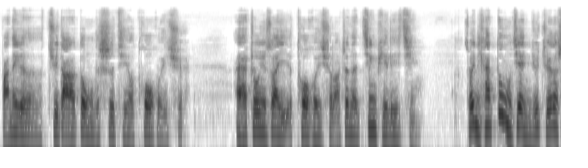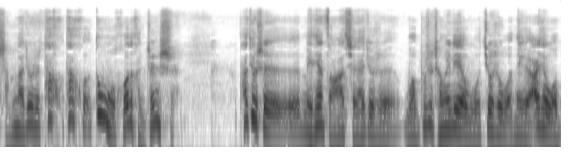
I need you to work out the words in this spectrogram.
把那个巨大的动物的尸体要拖回去，哎，终于算拖回去了，真的精疲力尽。所以你看动物界，你就觉得什么呢？就是它它活动物活得很真实，它就是每天早上起来就是我不是成为猎物，就是我那个，而且我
